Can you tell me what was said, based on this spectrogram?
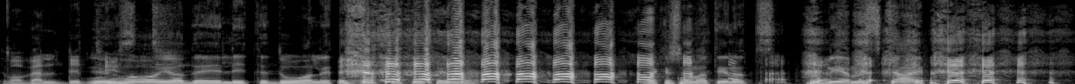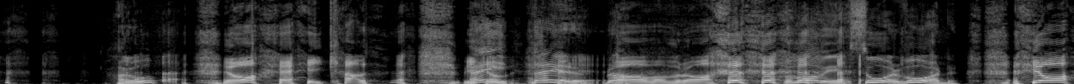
Det var väldigt tyst. Nu hör jag dig lite dåligt. Det verkar som att det är något problem med Skype. Hallå? Ja, hej Kalle. Vi hej, kan... där är du. Bra. Ja, vad bra. vad var vi? Sårvård? ja.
